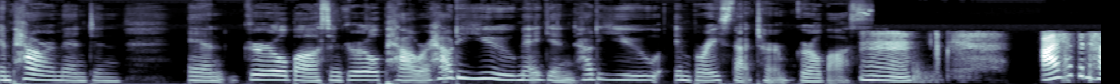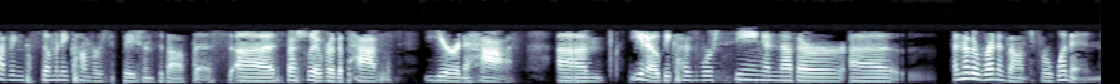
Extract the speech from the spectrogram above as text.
empowerment and and girl boss and girl power, how do you, Megan, how do you embrace that term, girl boss? Mm. I have been having so many conversations about this, uh, especially over the past year and a half. Um, you know, because we're seeing another uh, another renaissance for women.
